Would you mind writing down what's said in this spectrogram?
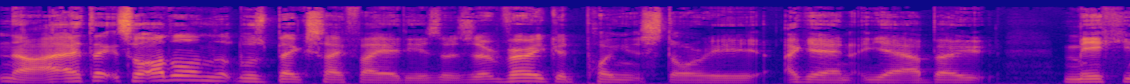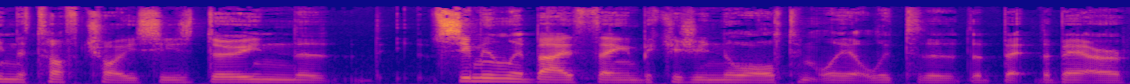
no, I think so. Other than those big sci-fi ideas, it was a very good poignant story. Again, yeah, about making the tough choices, doing the seemingly bad thing because you know ultimately it'll lead to the the, the better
